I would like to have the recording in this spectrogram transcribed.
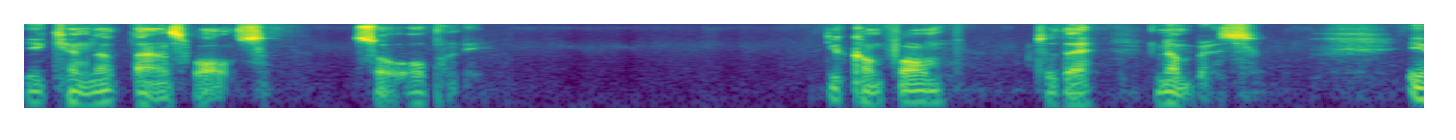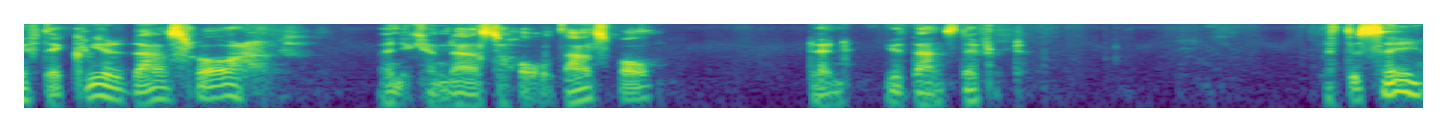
you cannot dance waltz so openly. You conform to the numbers. If they clear the dance floor and you can dance the whole dance ball, then you dance different. It's the same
